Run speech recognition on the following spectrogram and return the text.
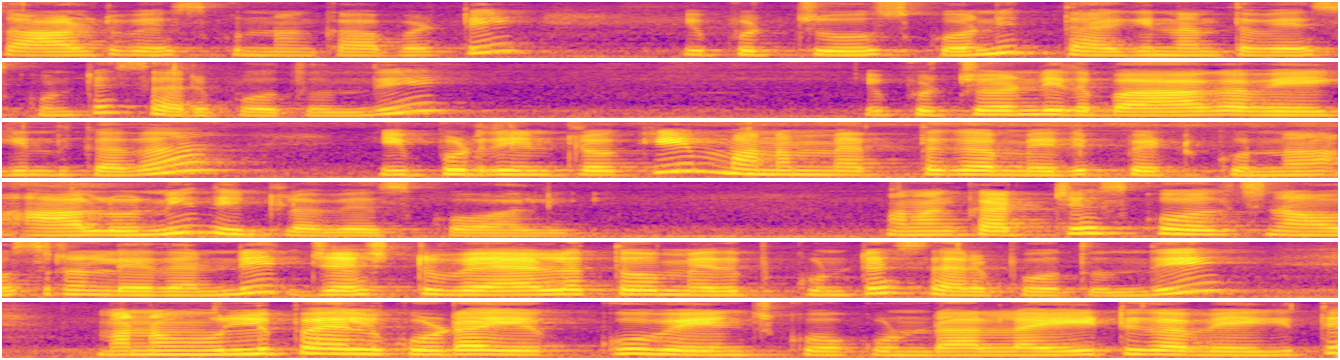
సాల్ట్ వేసుకున్నాం కాబట్టి ఇప్పుడు చూసుకొని తగినంత వేసుకుంటే సరిపోతుంది. ఇప్పుడు చూడండి ఇది బాగా వేగింది కదా. ఇప్పుడు దీంట్లోకి మనం మెత్తగా మెదిపి పెట్టుకున్న ఆలుని దీంట్లో వేసుకోవాలి. మనం కట్ చేసుకోవాల్సిన అవసరం లేదండి. జస్ట్ వేళ్ళతో మెదుపుకుంటే సరిపోతుంది. మనం ఉల్లిపాయలు కూడా ఎక్కువ వేయించుకోకుండా లైట్గా వేగితే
